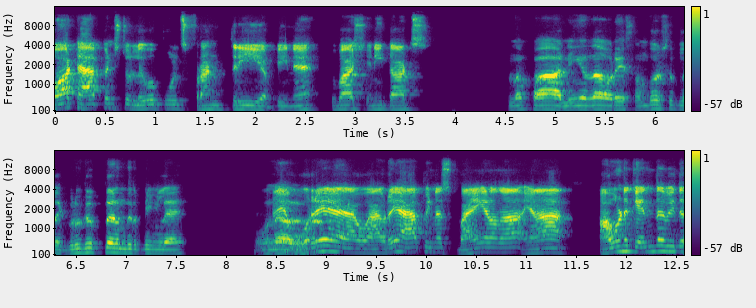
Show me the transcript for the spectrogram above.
What happens to Liverpool's front three அப்படின்னு? சுபாஷ் எனி தாட்ஸ் என்னப்பா நீங்க தான் ஒரே சந்தோஷத்துல குடுகுப்ல இருந்திருப்பீங்களே. ஒரே ஒரே ஹாப்பினஸ் பயங்கரம் தான் ஏன்னா அவனுக்கு எந்த வித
